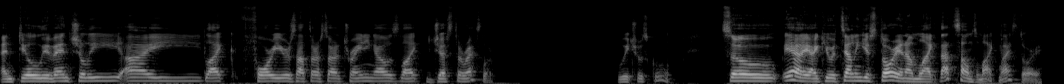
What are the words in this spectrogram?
Until eventually, I like four years after I started training, I was like just a wrestler, which was cool. So yeah, like you were telling your story, and I'm like, that sounds like my story,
